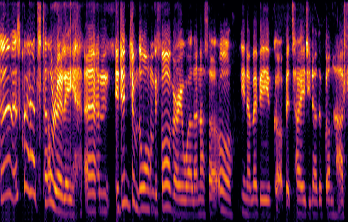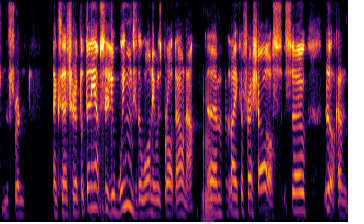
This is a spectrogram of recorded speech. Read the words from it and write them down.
Uh, it's quite hard to tell, really. Um, it didn't jump the one before very well, and I thought, oh, you know, maybe you've got a bit tired. You know, they've gone hard from the front. etc. But then he absolutely winged the one he was brought down at, um, like a fresh horse. So, look, I'm,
